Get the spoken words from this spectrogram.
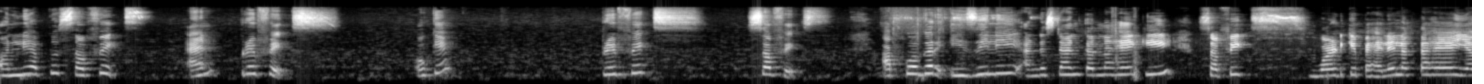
ओनली आपको suffix and prefix okay prefix suffix आपको अगर इजीली अंडरस्टैंड करना है कि सफिक्स वर्ड के पहले लगता है या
